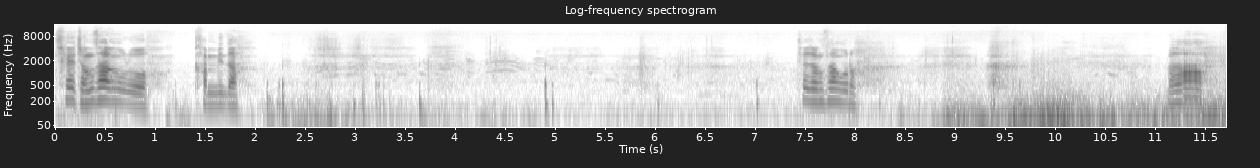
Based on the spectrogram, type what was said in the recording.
최정상으로 갑니다. 최정상으로. 아.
